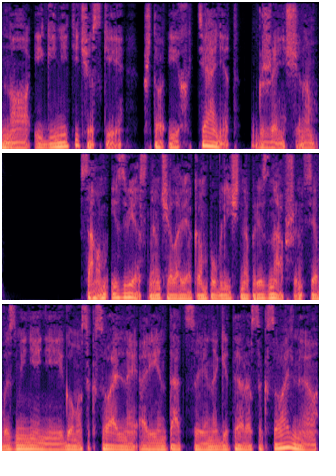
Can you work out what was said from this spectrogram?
но и генетически, что их тянет к женщинам. Самым известным человеком, публично признавшимся в изменении гомосексуальной ориентации на гетеросексуальную,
